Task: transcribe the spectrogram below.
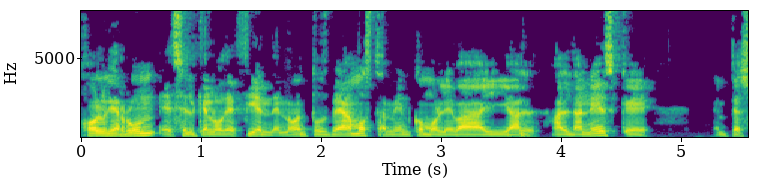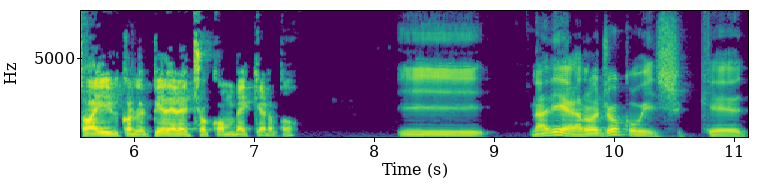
Holger Run es el que lo defiende, ¿no? Entonces veamos también cómo le va ahí al, al danés que empezó a ir con el pie derecho con Becker, ¿no? Y nadie agarró a Djokovic, que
